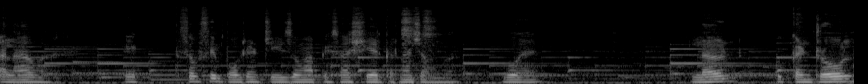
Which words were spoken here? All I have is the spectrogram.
अलावा एक सबसे इम्पोर्टेंट चीज़ जो मैं आपके साथ शेयर करना चाहूँगा, वो है learn to control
